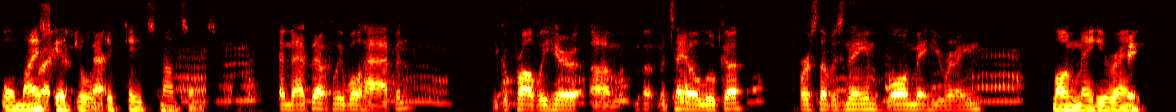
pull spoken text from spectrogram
Well, my Right. schedule That- dictates nonsense. and that definitely will happen. You could probably hear um, Matteo Luca, first of his name, long may he reign, Long may he reign.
